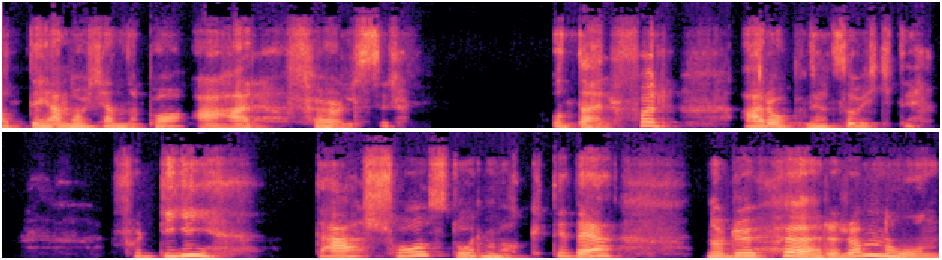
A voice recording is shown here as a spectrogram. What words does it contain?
at det jeg nå kjenner på, er følelser. Og derfor er åpenhet så viktig. Fordi det er så stor makt i det når du hører om noen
